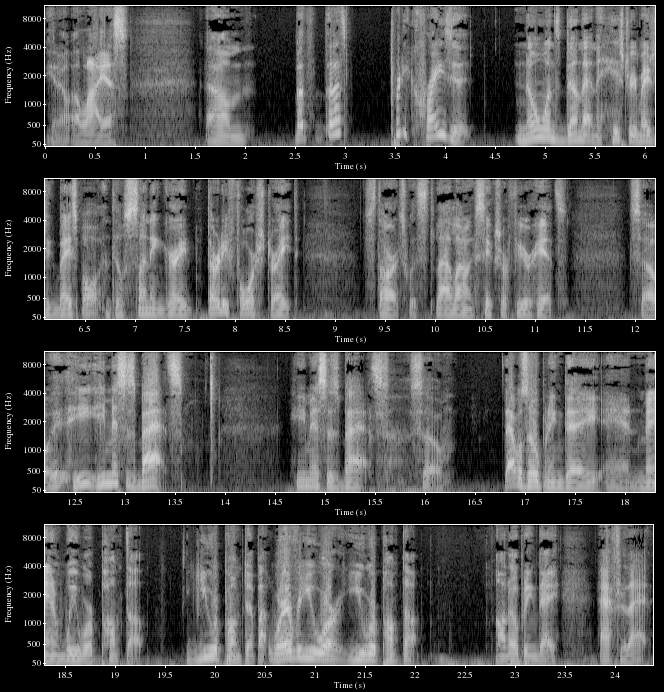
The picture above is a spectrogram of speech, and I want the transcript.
you know, Elias. Um, but, but that's pretty crazy that no one's done that in the history of Major League Baseball until Sonny Gray, 34 straight starts with allowing six or fewer hits. So he he misses bats. He misses bats. So that was opening day, and man, we were pumped up. You were pumped up wherever you were. You were pumped up on opening day. After that,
